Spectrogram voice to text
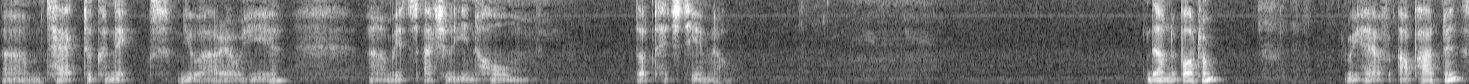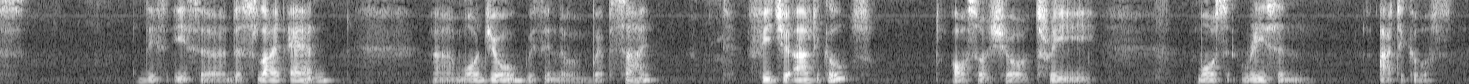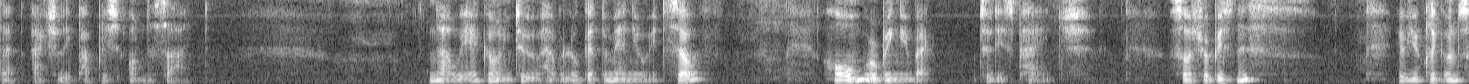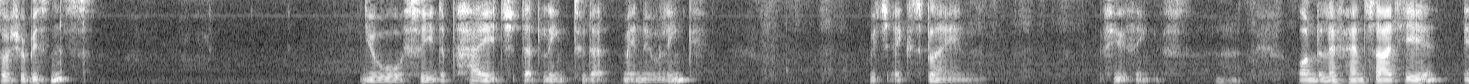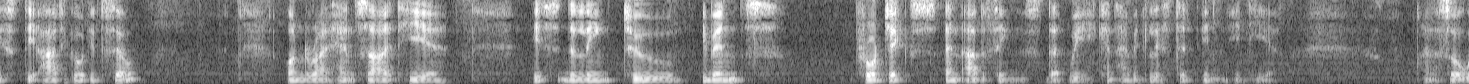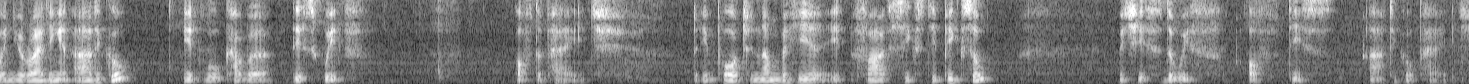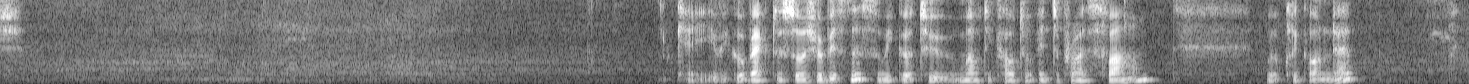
um, tag to connect URL here, um, it's actually in home.html. Down the bottom, we have our partners this is uh, the slide ad uh, module within the website. Feature articles also show three most recent articles that actually published on the site. Now we are going to have a look at the menu itself. Home will bring you back to this page. Social business. If you click on social business, you will see the page that link to that menu link which explain a few things. Uh, on the left hand side here is the article itself. On the right hand side here is the link to events, projects and other things that we can have it listed in, in here. Uh, so when you're writing an article it will cover this width of the page. The important number here is 560 pixel, which is the width of this article page. Okay, if we go back to social business, we go to multicultural enterprise farm. We'll click on that.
